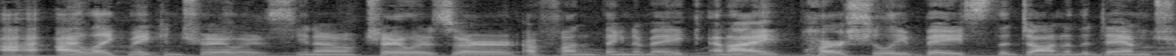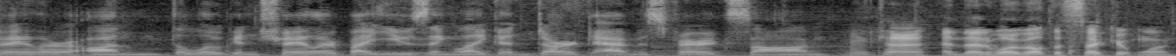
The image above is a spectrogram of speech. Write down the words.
I, I like making trailers. You know, trailers are a fun thing to make, and I partially based the Dawn of the Dam trailer on the Logan trailer by using like a dark atmospheric song. Okay. And then what about the second one?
